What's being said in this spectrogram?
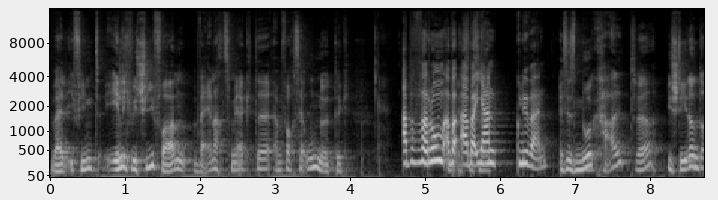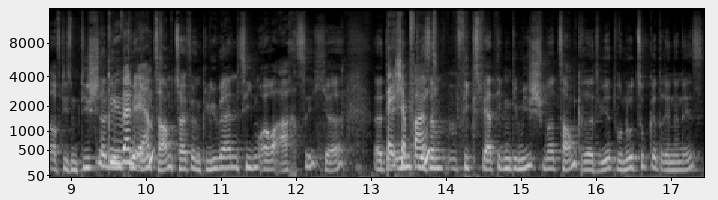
Weil ich finde, ähnlich wie Skifahren, Weihnachtsmärkte einfach sehr unnötig. Aber warum? Aber, aber Jan, Glühwein. Es ist nur kalt, ja. Ich stehe dann da auf diesem Tisch Glühwein wärmt. zusammen, zahle für einen Glühwein 7,80 Euro, ja. äh, Der Becherpfand. aus einem fixfertigen Gemisch mal zusammengerührt wird, wo nur Zucker drinnen ist.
